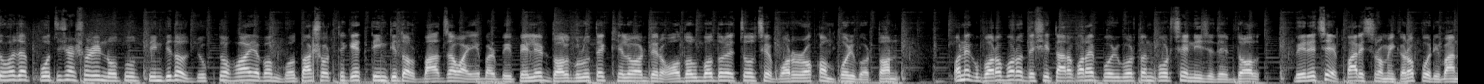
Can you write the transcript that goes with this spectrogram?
দু হাজার পঁচিশ আসরে নতুন তিনটি দল যুক্ত হয় এবং গত আসর থেকে তিনটি দল বাদ যাওয়ায় এবার বিপিএল এর দলগুলোতে খেলোয়াড়দের অদল বদলে চলছে বড় রকম পরিবর্তন। অনেক বড় বড় দেশি তারকারায় পরিবর্তন করছে নিজেদের দল, বেড়েছে পারিশ্রমিকেরও পরিমাণ।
